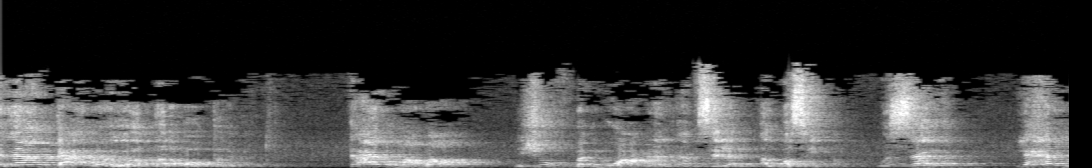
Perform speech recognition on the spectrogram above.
الآن تعالوا أيها الطلبة والطالبات تعالوا مع بعض نشوف مجموعة من الأمثلة البسيطة والسهلة لحل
